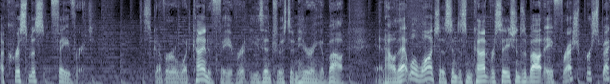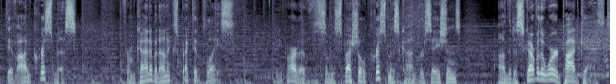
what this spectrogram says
a Christmas favorite. Discover what kind of favorite he's interested in hearing about and how that will launch us into some conversations about a fresh perspective on Christmas from kind of an unexpected place. Be part of some special Christmas conversations on the Discover the Word podcast.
